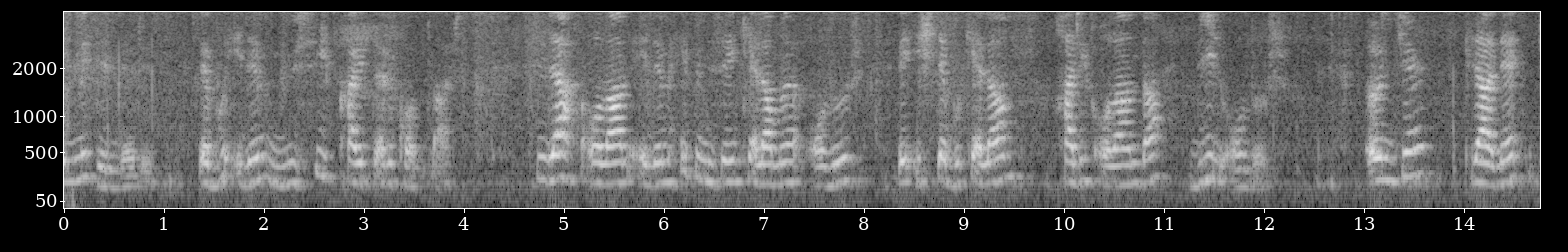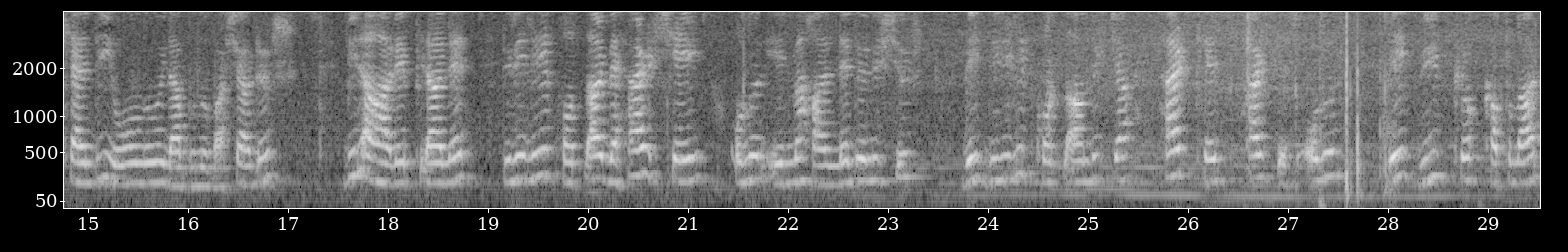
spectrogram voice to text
ilmi dilleriz ve bu ilim müsih kayıtları kodlar. Silah olan ilim hepimizin kelamı olur ve işte bu kelam halik olan da dil olur. Önce planet kendi yoğunluğuyla bunu başarır. Bilahare planet diriliği kodlar ve her şey onun ilmi haline dönüşür ve dirilik kodlandıkça herkes her ses olur ve büyük kök kapılar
